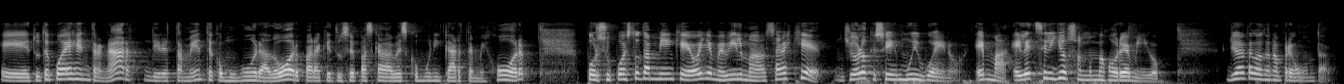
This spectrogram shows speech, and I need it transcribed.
Eh, tú te puedes entrenar directamente como un orador para que tú sepas cada vez comunicarte mejor. Por supuesto también que, oye, me Vilma, ¿sabes qué? Yo lo que soy es muy bueno. Es más, el Excel y yo somos mejores amigos. Yo ahora te hago una pregunta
